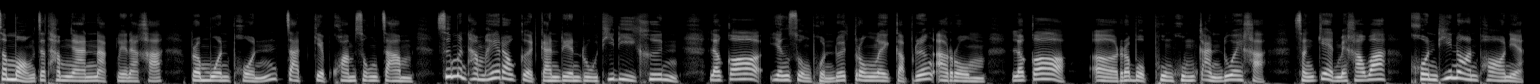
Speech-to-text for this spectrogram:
สมองจะทำงานหนักเลยนะคะ ประมวลผลจัดเก็บความทรงจำซึ่งมันทำให้เราเกิดการเรียนรู้ที่ดีขึ้น แล้วก็ยังส่งผลโดยตรงเลยกับเรื่องอารมณ์ แล้วก็เอ่อระบบภูมิคุ้มกันด้วยค่ะ สังเกตไหมคะว่า คนที่นอนพอเนี่ย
